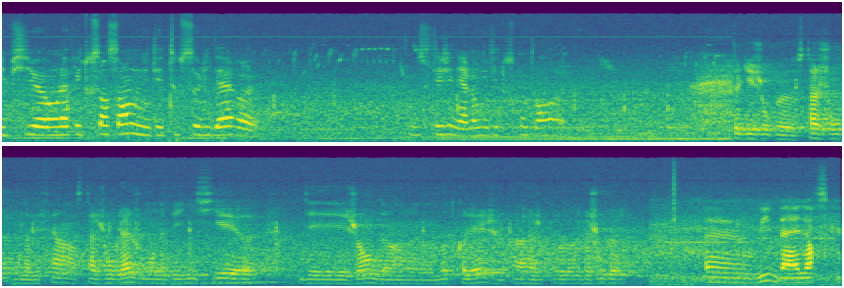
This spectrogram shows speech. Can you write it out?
Et puis euh, on l'a fait tous ensemble, on était tous solidaires. euh. C'était génial, on était tous contents. euh. Atelier euh, stage on avait fait un stage jonglage où on avait initié euh, des gens d'un autre collège à, à la jonglerie. Euh, oui, bah lorsque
